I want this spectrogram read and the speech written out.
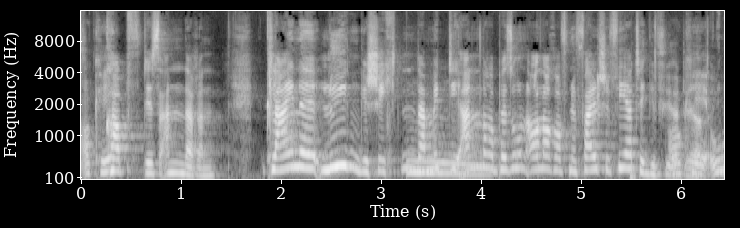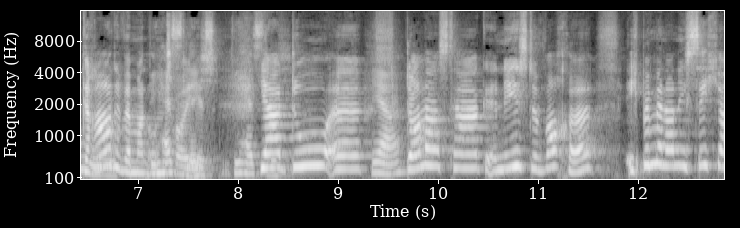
Okay. Kopf des anderen. Kleine Lügengeschichten, damit die andere Person auch noch auf eine falsche Fährte geführt Mm. Okay, wird. uh, Gerade wenn man untreu hässlich, ist. Ja, du, äh, Ja. Donnerstag, äh, nächste Woche. Ich bin mir noch nicht sicher.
